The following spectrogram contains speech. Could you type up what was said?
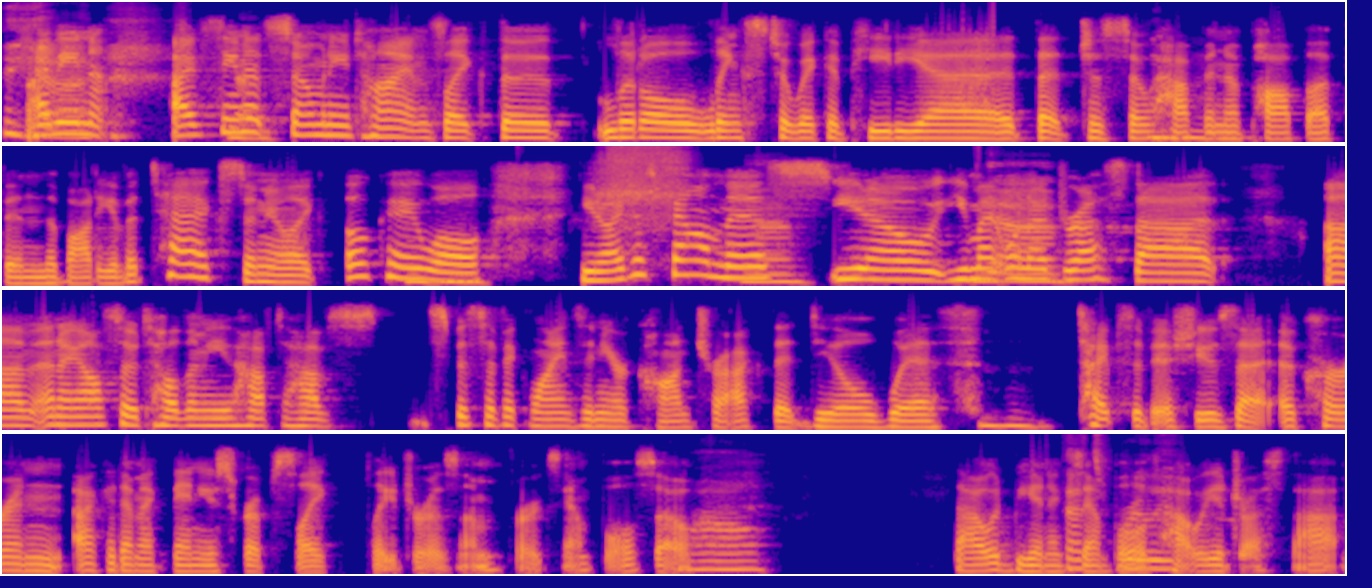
yeah. I mean, I've seen yeah. it so many times, like the little links to Wikipedia that just so mm-hmm. happen to pop up in the body of a text. And you're like, okay, mm-hmm. well, you know, I just found this, yeah. you know, you might want to address that. Um, and I also tell them you have to have s- specific lines in your contract that deal with mm-hmm. types of issues that occur in academic manuscripts, like plagiarism, for example. So wow. that would be an example really... of how we address that.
